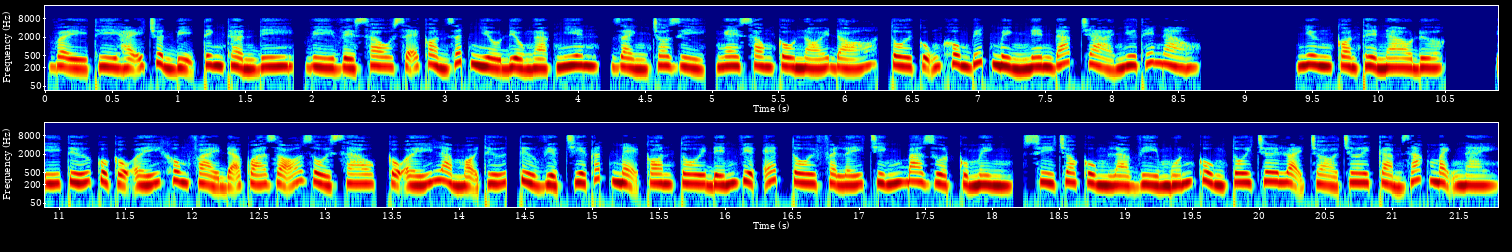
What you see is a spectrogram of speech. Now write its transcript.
Vậy thì hãy chuẩn bị tinh thần đi, vì về sau sẽ còn rất nhiều điều ngạc nhiên, dành cho gì, nghe xong câu nói đó, tôi cũng không biết mình nên đáp trả như thế nào. Nhưng còn thể nào được? Ý tứ của cậu ấy không phải đã quá rõ rồi sao, cậu ấy làm mọi thứ, từ việc chia cắt mẹ con tôi đến việc ép tôi phải lấy chính ba ruột của mình, suy cho cùng là vì muốn cùng tôi chơi loại trò chơi cảm giác mạnh này.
